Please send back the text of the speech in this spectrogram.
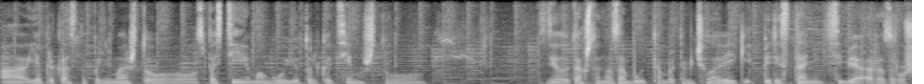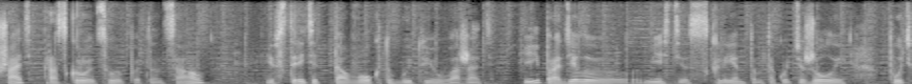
А я прекрасно понимаю, что спасти я могу ее только тем, что сделаю так, что она забудет об этом человеке, перестанет себя разрушать, раскроет свой потенциал и встретит того, кто будет ее уважать и проделаю вместе с клиентом такой тяжелый путь,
